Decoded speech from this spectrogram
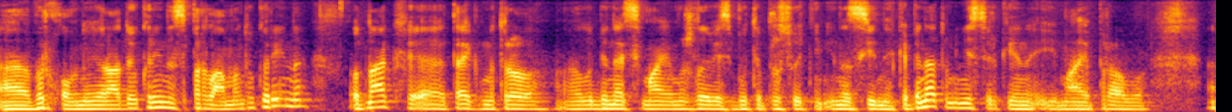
Верховної Ради України, з парламенту України. Однак, е, так як Дмитро Лубінець має можливість бути присутнім і на засіданнях Кабінету міністрів України, і має право е,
